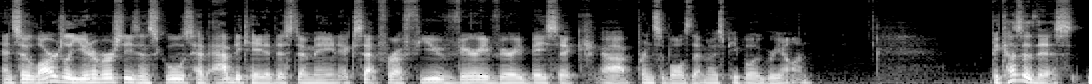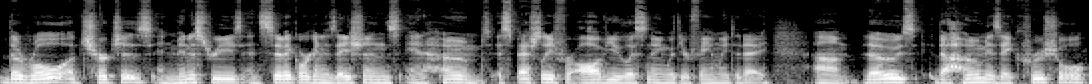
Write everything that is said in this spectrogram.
And so, largely, universities and schools have abdicated this domain except for a few very, very basic uh, principles that most people agree on. Because of this, the role of churches and ministries and civic organizations and homes, especially for all of you listening with your family today, um, those the home is a crucial,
